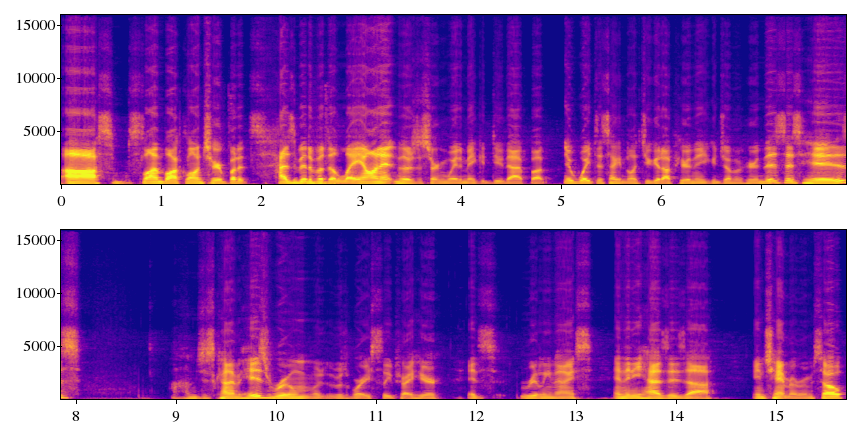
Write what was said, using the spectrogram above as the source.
uh, slime block launcher, but it has a bit of a delay on it, and there's a certain way to make it do that, but it waits a second to let you get up here, and then you can jump up here. And this is his, um, just kind of his room, which is where he sleeps right here. It's really nice. And then he has his uh, enchantment room. So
